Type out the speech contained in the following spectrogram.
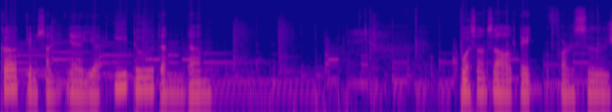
ke game selanjutnya yaitu tentang Boston Celtics versus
